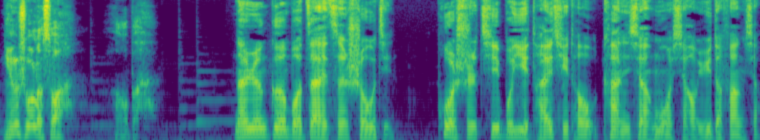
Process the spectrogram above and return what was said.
您说了算，老板。男人胳膊再次收紧，迫使戚不义抬起头看向莫小鱼的方向。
